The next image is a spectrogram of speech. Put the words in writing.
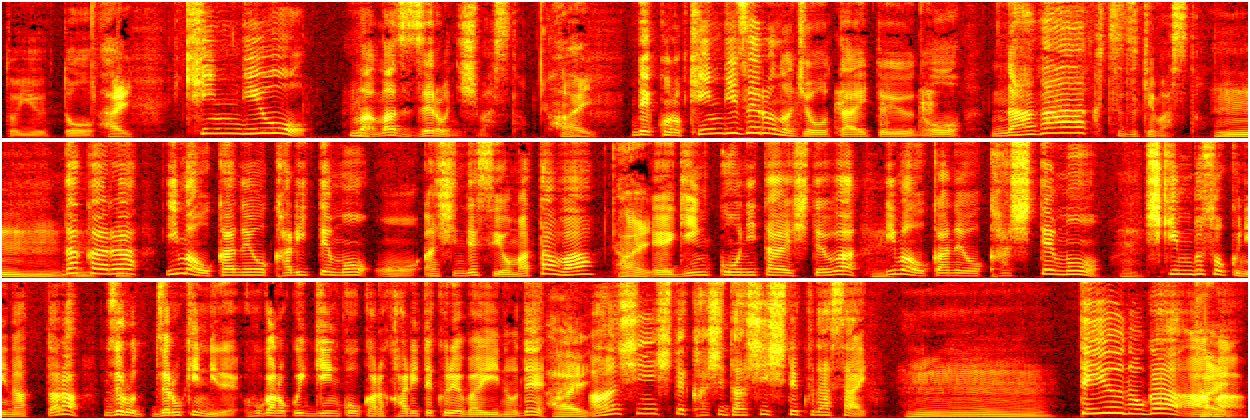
というと、はい、金利を、まあ、まずゼロにしますと。はい。で、この金利ゼロの状態というのを長く続けますと。だから、今お金を借りても安心ですよ。または、はい、えー、銀行に対しては、今お金を貸しても、資金不足になったら、ゼロ、ゼロ金利で他の銀行から借りてくればいいので、はい、安心して貸し出ししてください。っていうのが、はい、まあ、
